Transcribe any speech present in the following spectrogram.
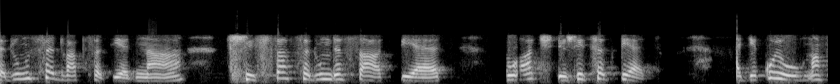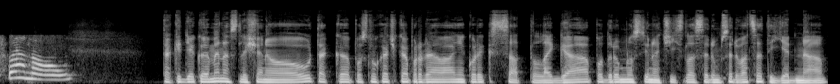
721 375 045. A děkuju, nashledanou. Taky děkujeme naslyšenou. Tak posluchačka prodává několik sat Lega, podrobnosti na čísle 721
